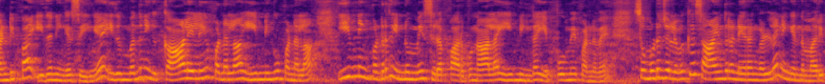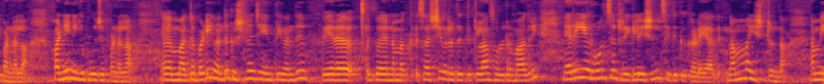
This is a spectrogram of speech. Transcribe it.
கண்டிப்பாக இதை நீங்கள் செய்யுங்க. இது வந்து நீங்கள் காலையிலையும் பண்ணலாம் ஈவினிங்கும் பண்ணலாம். ஈவினிங் பண்ணுறது இன்னுமே சிறப்பாக இருக்கும். நான்லாம் ஈவினிங் தான் எப்போவுமே பண்ணுவேன். ஸோ முடிஞ்ச அளவுக்கு சாயந்தர நேரங்களில் நீங்கள் இந்த மாதிரி பண்ணலாம். பண்ணி நீங்கள் பூஜை பண்ணலாம். மற்றபடி வந்து கிருஷ்ண ஜெயந்தி வந்து வேறு இப்போ நம்ம சஷ்டி விரதத்துக்கெலாம் சொல்கிற மாதிரி நிறைய ரூல்ஸ் அண்ட் ரெகுலேஷன்ஸ் இதுக்கு கிடையாது. நம்ம இஷ்டம்தான். நம்ம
